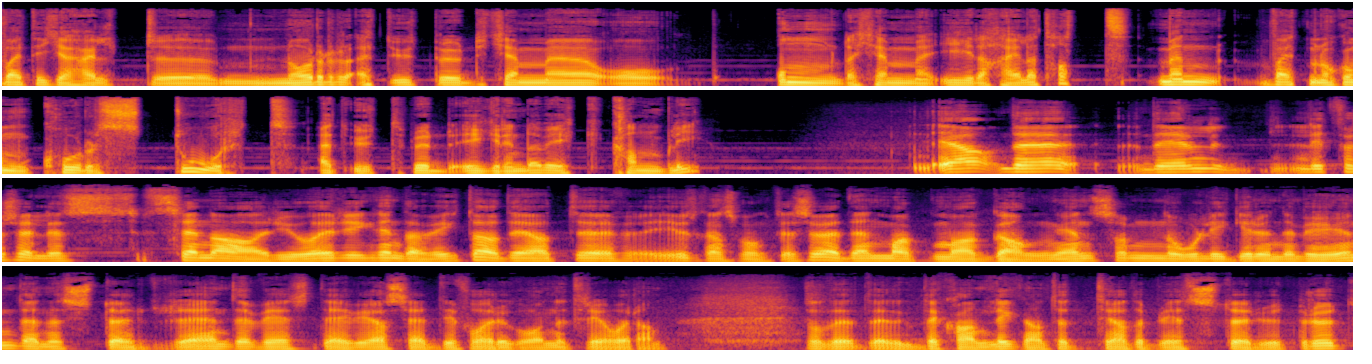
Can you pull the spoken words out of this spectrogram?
vet ikke helt eh, når et utbrudd kommer, og om det kommer i det hele tatt. Men vet vi noe om hvor stort et utbrudd i Grindavik kan bli? Ja, det, det, er litt forskjellige scenarioer i Grindavik. da, det at uh, I utgangspunktet så er den magmagangen som nå ligger under byen, den er større enn det vi, det vi har sett de foregående tre årene. Så Det, det, kan ligge an til, at det blir et større utbrudd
